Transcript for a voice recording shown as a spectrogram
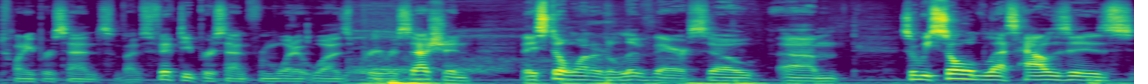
20%, sometimes 50% from what it was pre recession, they still wanted to live there. So, um, so we sold less houses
